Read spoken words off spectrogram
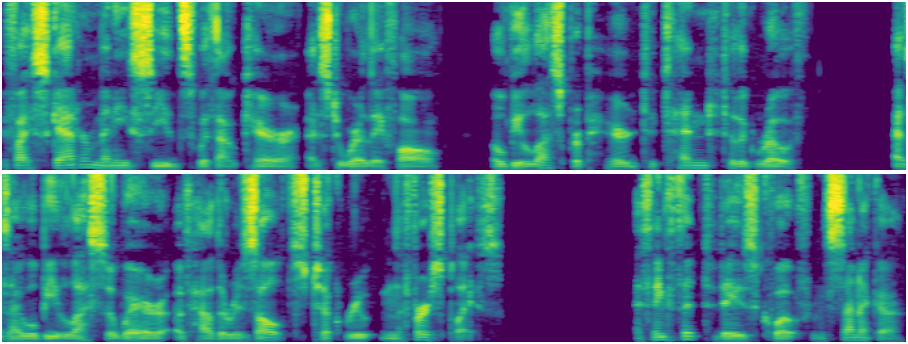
If I scatter many seeds without care as to where they fall, I will be less prepared to tend to the growth, as I will be less aware of how the results took root in the first place. I think that today's quote from Seneca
